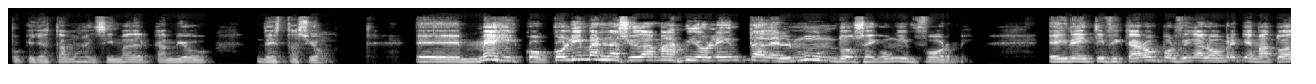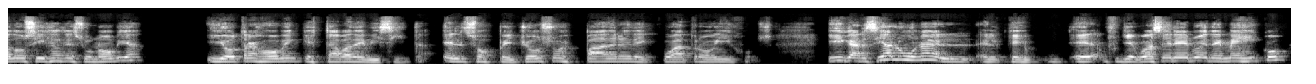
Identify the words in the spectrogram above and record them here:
porque ya estamos encima del cambio de estación. Eh, México, Colima es la ciudad más violenta del mundo, según informe. E identificaron por fin al hombre que mató a dos hijas de su novia y otra joven que estaba de visita. El sospechoso es padre de cuatro hijos. Y García Luna, el, el que llegó a ser héroe de México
